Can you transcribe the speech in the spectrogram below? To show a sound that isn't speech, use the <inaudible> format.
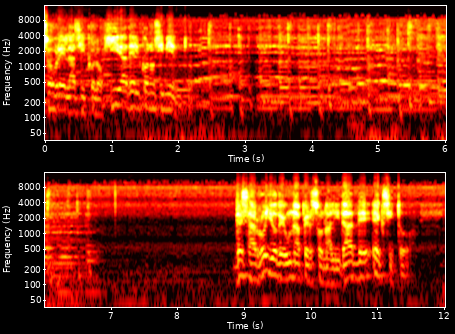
sobre la psicología del conocimiento. Desarrollo de una personalidad de éxito.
